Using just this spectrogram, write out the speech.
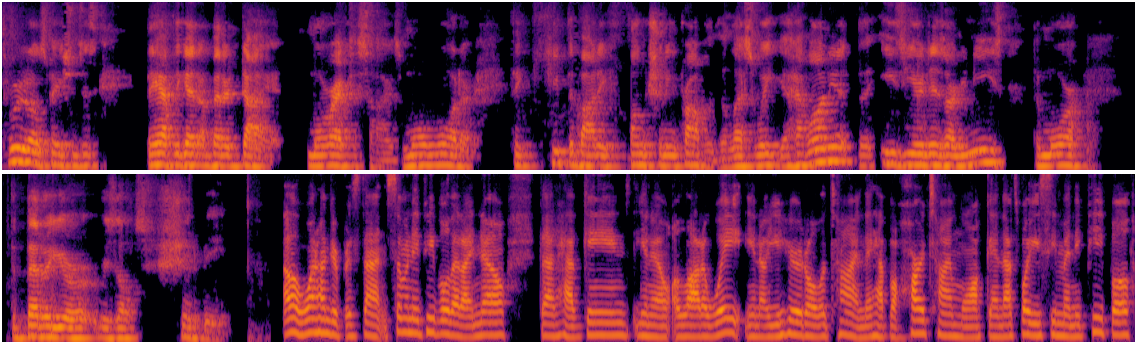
through those patients is they have to get a better diet, more exercise, more water to keep the body functioning properly. The less weight you have on you, the easier it is on your knees, the more, the better your results should be. Oh, 100%. So many people that I know that have gained, you know, a lot of weight, you know, you hear it all the time. They have a hard time walking. That's why you see many people,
